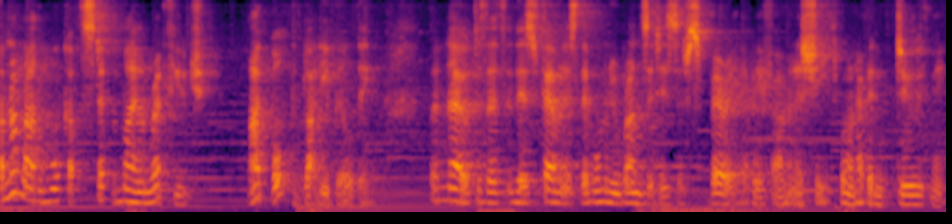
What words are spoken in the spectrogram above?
I'm not allowed to walk up the step of my own refuge. I bought the bloody building. But no, because there's, there's feminists. The woman who runs it is a very heavy feminist. She won't have anything to do with me.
